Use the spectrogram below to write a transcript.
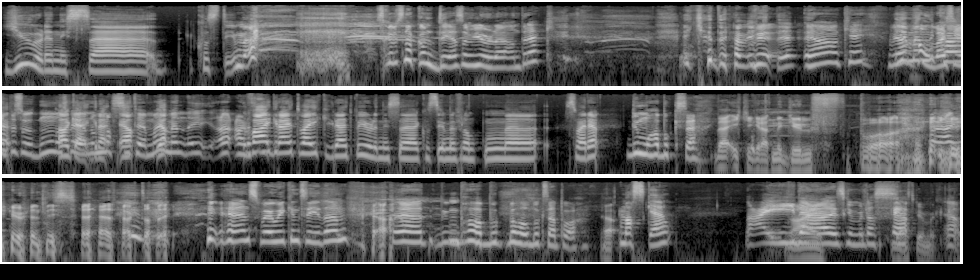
julenissekostyme. Skal vi snakke om det som juleantrekk? ikke det er Vi, viktig? ja, ok. Vi Ja, er ja, halvveis hva- i episoden og skal jeg gjennom masse Ja, temaer. ja. Men eh, er det Hva er greit, hva er ikke greit på julenissekostymefronten, uh, Sverre? Du må ha bukse. Det er ikke greit med gulf på julenissedrakta di. Hands where we can see them. Ja. ha buk- behold buksa på. Maske. Nei, Nei. det er skummelt, ass. Det er skummelt. Ja.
